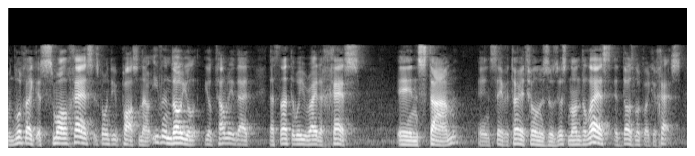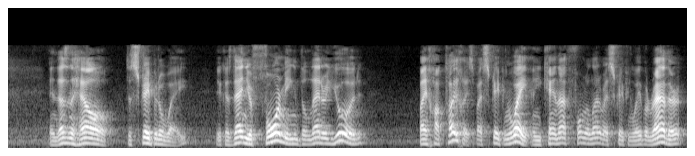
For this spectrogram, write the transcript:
would look like a small ches, it's going to be possible. Now, even though you'll you'll tell me that that's not the way you write a ches in stam in Sefer Torah Tefillin Mezuzos, nonetheless, it does look like a ches, and it doesn't help to scrape it away because then you're forming the letter yud by chaktoiches, by scraping away. And you cannot form a letter by scraping away, but rather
